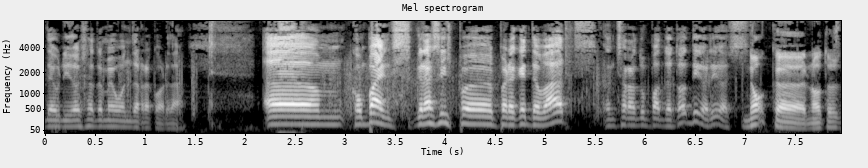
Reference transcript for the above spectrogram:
déu nhi això també ho hem de recordar. Um, companys, gràcies per, per aquest debat. Hem xerrat un poc de tot, digues, digues. No, que nosaltres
